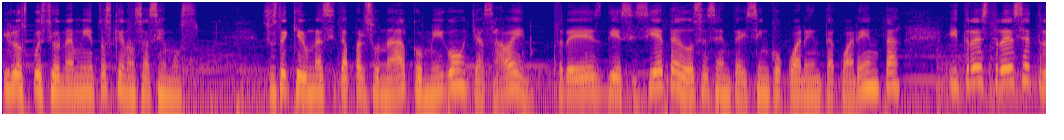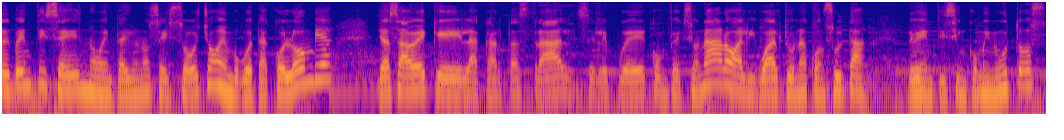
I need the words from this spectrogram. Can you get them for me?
y los cuestionamientos que nos hacemos. Si usted quiere una cita personal conmigo, ya saben, 317-265-4040 y 313-326-9168 en Bogotá, Colombia. Ya sabe que la carta astral se le puede confeccionar o al igual que una consulta de 25 minutos.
